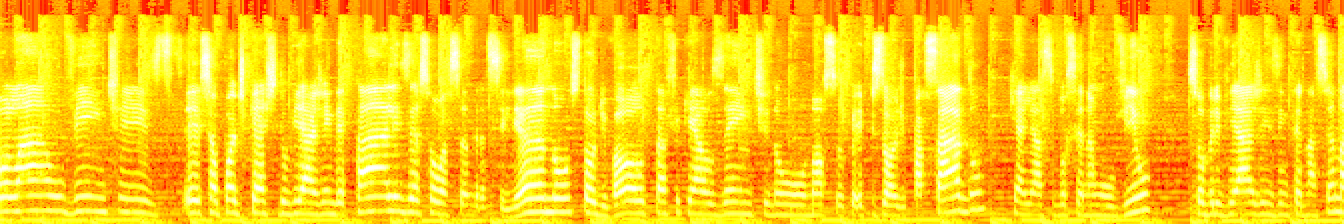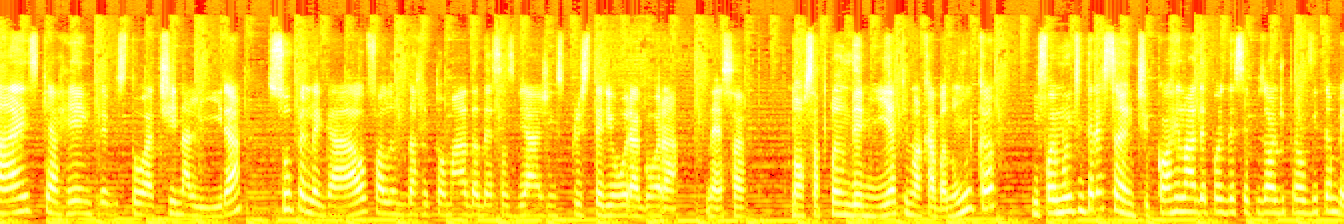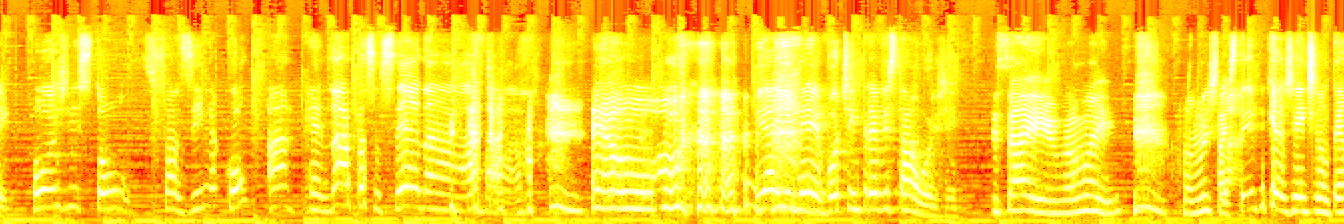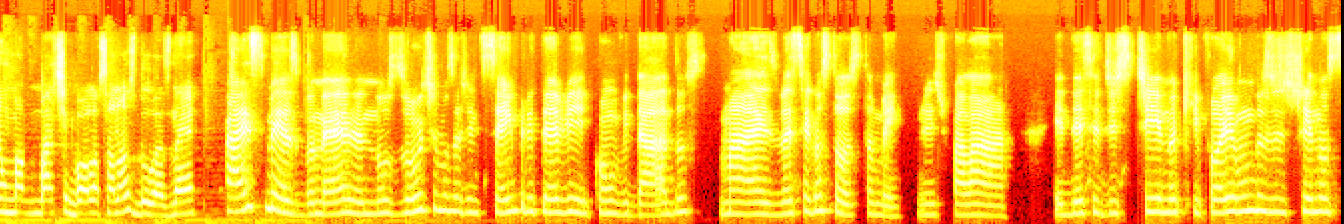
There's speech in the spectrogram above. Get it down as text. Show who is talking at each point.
Speaker 1: Olá, ouvintes! Esse é o podcast do Viagem em Detalhes. Eu sou a Sandra Ciliano, estou de volta. Fiquei ausente no nosso episódio passado, que, aliás, se você não ouviu, sobre viagens internacionais, que a Rê entrevistou a Tina Lira. Super legal, falando da retomada dessas viagens para o exterior agora nessa nossa pandemia, que não acaba nunca. E foi muito interessante. Corre lá depois desse episódio para ouvir também. Hoje estou sozinha com a Renata Sucena.
Speaker 2: Eu.
Speaker 1: e aí, Rê, vou te entrevistar hoje.
Speaker 2: Isso aí, vamos aí. Vamos
Speaker 1: Faz tempo que a gente não tem uma bate-bola só nós duas, né?
Speaker 2: Faz mesmo, né? Nos últimos a gente sempre teve convidados, mas vai ser gostoso também a gente falar e desse destino que foi um dos destinos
